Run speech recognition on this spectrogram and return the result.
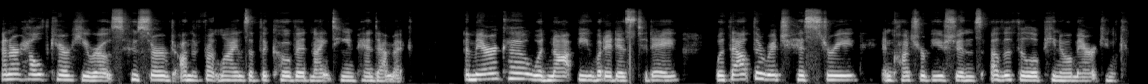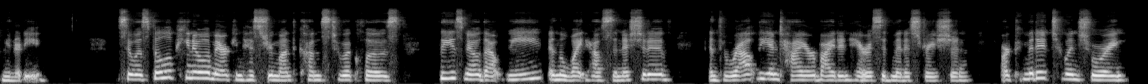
and our healthcare heroes who served on the front lines of the COVID 19 pandemic. America would not be what it is today without the rich history and contributions of the Filipino American community. So, as Filipino American History Month comes to a close, please know that we in the White House Initiative and throughout the entire Biden Harris administration are committed to ensuring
